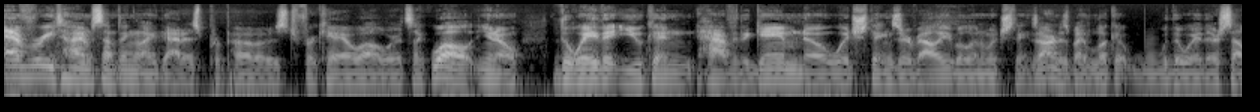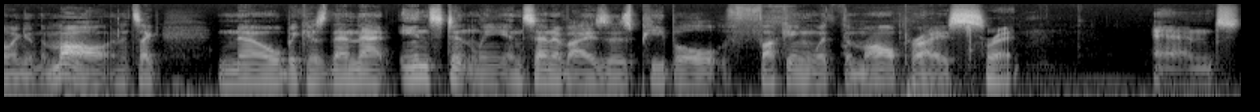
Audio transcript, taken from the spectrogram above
every time something like that is proposed for KOL, where it's like, well, you know, the way that you can have the game know which things are valuable and which things aren't is by look at the way they're selling in the mall, and it's like. No, because then that instantly incentivizes people fucking with the mall price right. and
